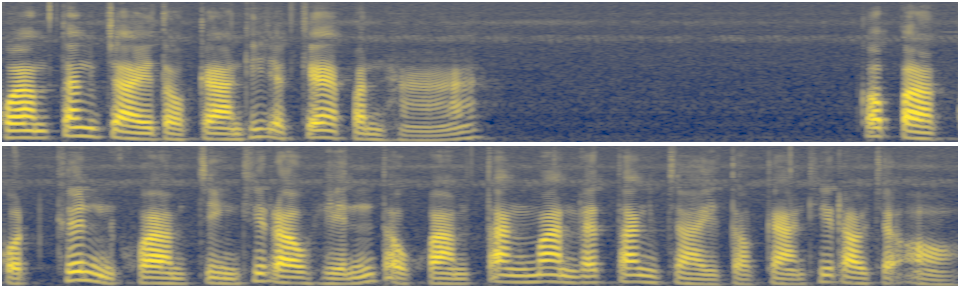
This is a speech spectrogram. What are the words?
ความตั้งใจต่อการที่จะแก้ปัญหา ก็ปรากฏขึ้นความจริงที่เราเห็นต่อความตั้งมั่นและตั้งใจต่อการที่เราจะออก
